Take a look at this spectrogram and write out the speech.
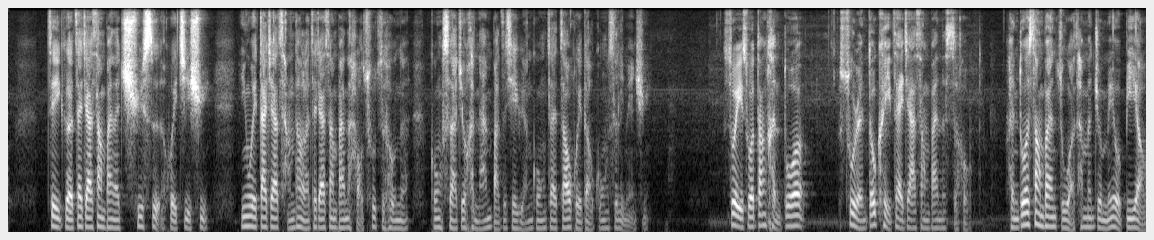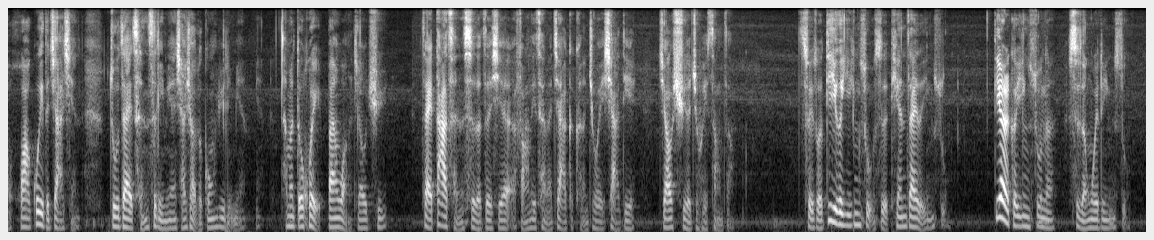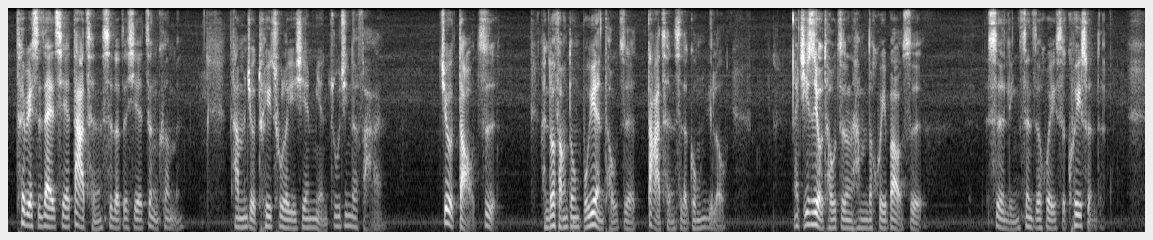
这个在家上班的趋势会继续，因为大家尝到了在家上班的好处之后呢，公司啊就很难把这些员工再招回到公司里面去。所以说，当很多素人都可以在家上班的时候，很多上班族啊，他们就没有必要花贵的价钱住在城市里面小小的公寓里面，他们都会搬往郊区，在大城市的这些房地产的价格可能就会下跌。郊区的就会上涨，所以说第一个因素是天灾的因素，第二个因素呢是人为的因素。特别是在一些大城市的这些政客们，他们就推出了一些免租金的法案，就导致很多房东不愿投资大城市的公寓楼。那即使有投资呢，他们的回报是是零，甚至会是亏损的。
